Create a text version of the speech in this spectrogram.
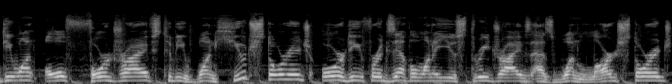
do you want all four drives to be one huge storage, or do you, for example, want to use three drives as one large storage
